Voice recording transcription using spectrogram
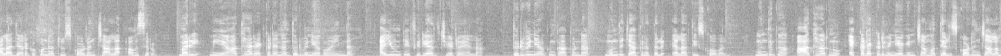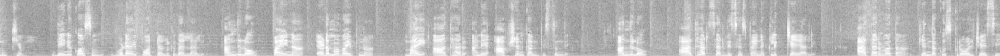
అలా జరగకుండా చూసుకోవడం చాలా అవసరం. మరి మీ ఆధార్ ఎక్కడైనా దుర్వినియోగం అయిందా అయ్యుంటే ఫిర్యాదు చేయడం ఎలా? దుర్వినియోగం కాకుండా ముందు జాగ్రత్తలు ఎలా తీసుకోవాలి? ముందుగా ఆధార్ను ఎక్కడెక్కడ వినియోగించామో తెలుసుకోవడం చాలా ముఖ్యం. దీనికోసం ఉడాయ్ పోర్టల్కు వెళ్ళాలి. అందులో పైన ఎడమ వైపున మై ఆధార్ అనే ఆప్షన్ కనిపిస్తుంది. అందులో ఆధార్ సర్వీసెస్ పైన క్లిక్ చేయాలి. ఆ తర్వాత కిందకు స్క్రోల్ చేసి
